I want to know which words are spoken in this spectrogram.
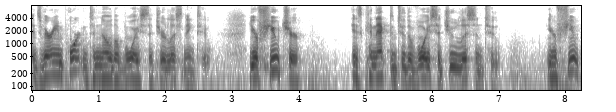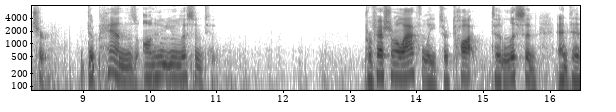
It's very important to know the voice that you're listening to. Your future is connected to the voice that you listen to. Your future depends on who you listen to. Professional athletes are taught to listen and to,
